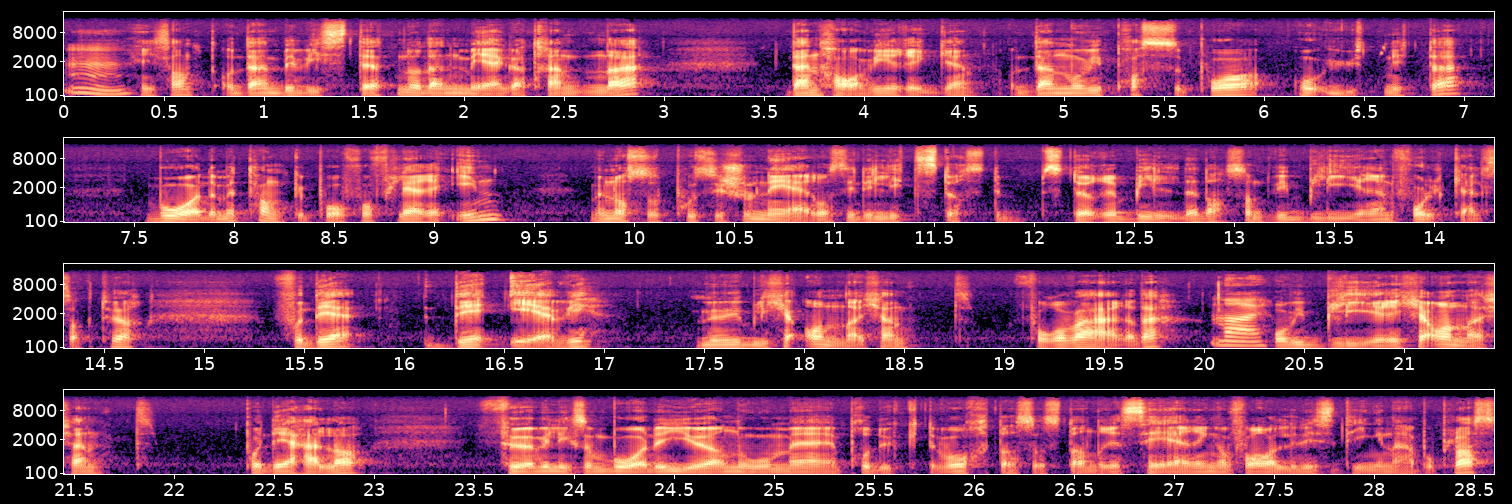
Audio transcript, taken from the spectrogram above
Mm. Og den bevisstheten og den megatrenden der, den har vi i ryggen. Og den må vi passe på å utnytte. Både med tanke på å få flere inn, men også posisjonere oss i det litt største, større bildet, da, sånn at vi blir en folkehelseaktør. For det, det er vi. Men vi blir ikke anerkjent for å være det. Nei. Og vi blir ikke anerkjent på det heller før vi liksom både gjør noe med produktet vårt, altså standardisering og for alle disse tingene er på plass,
